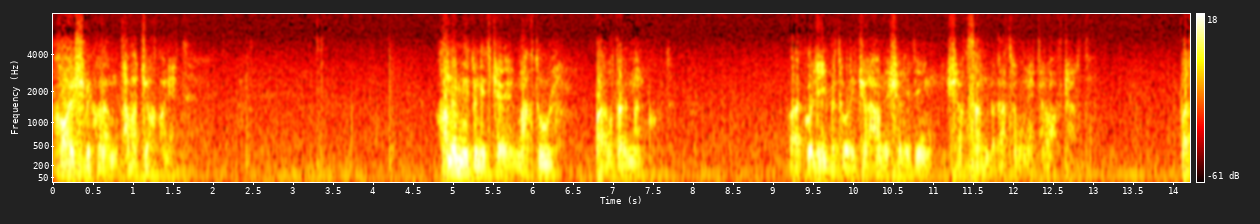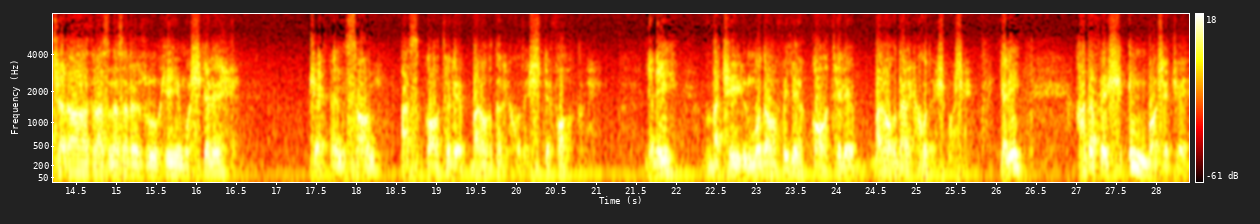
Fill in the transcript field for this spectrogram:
خواهش می‌کنم توجه کنید. همه می‌دونید که مقتول برادر من بود. و گلی به طوری که همه شنیدین شخصا به قتل اون اعتراف کرد. و چقدر از نظر روحی مشکله که انسان از قاتل برادر خودش دفاع کنه. یعنی وکیل مدافع قاتل برادر خودش باشه. یعنی هدفش این باشه که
